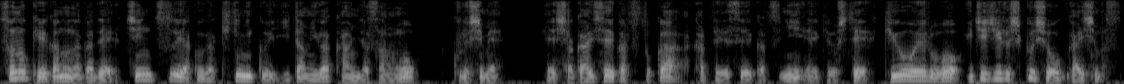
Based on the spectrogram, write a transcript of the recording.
その経過の中で鎮痛薬が効きにくい痛みが患者さんを苦しめ、社会生活とか家庭生活に影響して QOL を著しく障害します。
